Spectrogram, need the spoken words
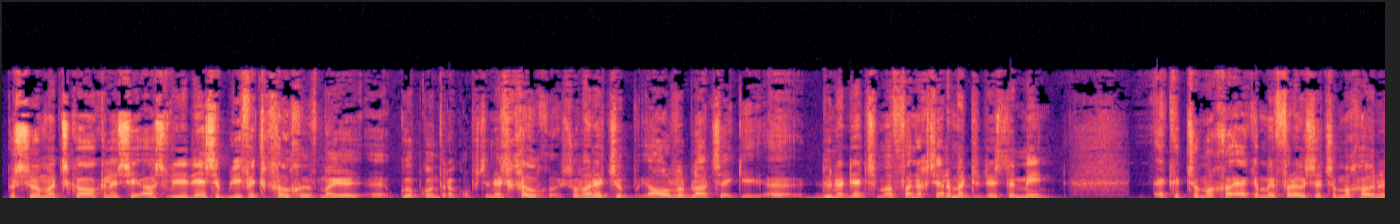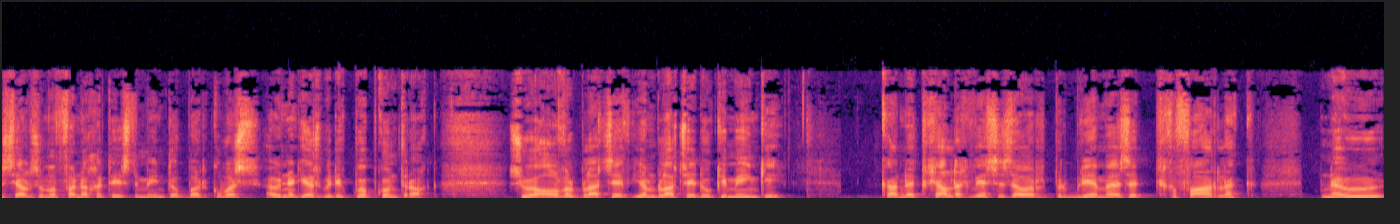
persoon wat skakel en sê as wil jy net asseblief net gou-gou vir my 'n uh, koopkontrak opstel? Net gou-gou sommer net so 'n halwe bladsytjie uh, doen dit net sommer vinnig sê met 'n testament ek het sommer gou ek en my vrou sit sommer gou en selfs sommer vinnig 'n testament op maar kom ons hou net eers by die koopkontrak so halwe bladsy of een bladsy dokumentjie kan dit geldig wees as daar probleme is dit gevaarlik nou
